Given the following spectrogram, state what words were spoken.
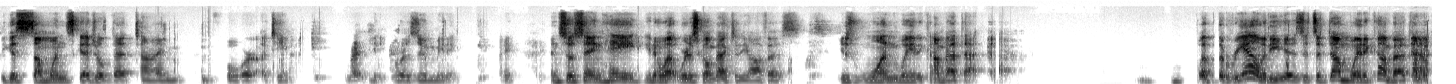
because someone scheduled that time for a team Right. or a Zoom meeting. Right. And so saying, hey, you know what, we're just going back to the office is one way to combat that. But the reality is, it's a dumb way to combat that.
